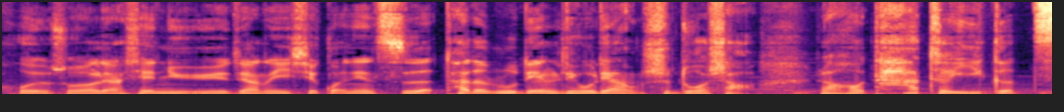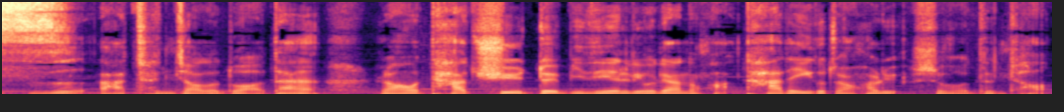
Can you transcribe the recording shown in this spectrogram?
或者说凉鞋女这样的一些关键词，它的入店流量是多少？然后它这一个词啊成交了多少单？然后它去对比这些流量的话，它的一个转化率是否正常？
